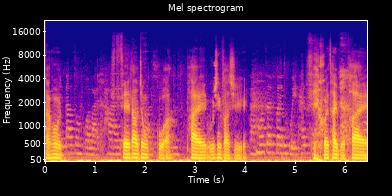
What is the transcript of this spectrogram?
然后飞到中国，拍无心法师，飞回泰国拍。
